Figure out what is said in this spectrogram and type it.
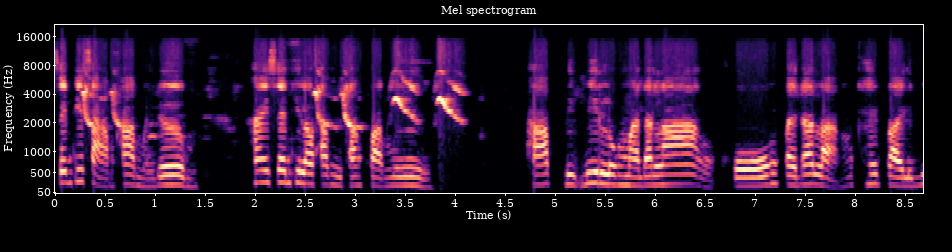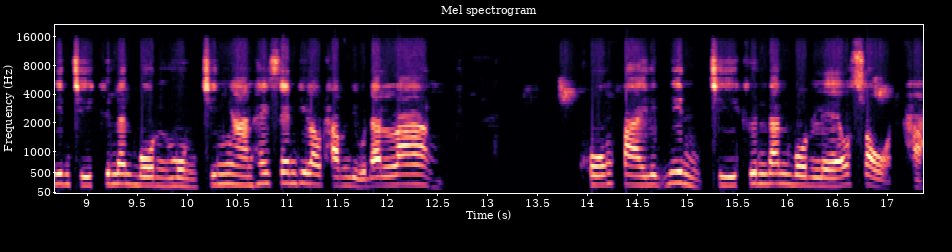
เส้นที่สามค่ะเหมือนเดิม ให้เส้นที่เราทำอยู่ทางขวามือ พับริบบิ้นลงมาด้านล่าง โค้งไปด้านหลังให้ปลายริบบิ้นชี้ขึ้นด้านบน หมุนชิ้นงานให้เส้นที่เราทำอยู่ด้านล่าง โค้งปลายริบบิ้นชี้ขึ้นด้านบนแล้วสอดค่ะ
